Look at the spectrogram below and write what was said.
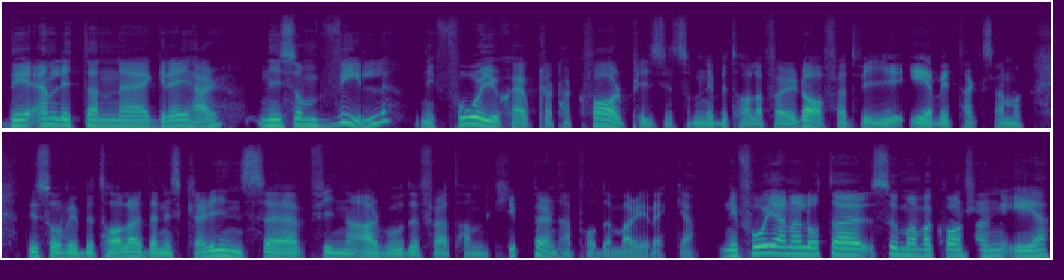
det är en liten eh, grej här. Ni som vill, ni får ju självklart ha kvar priset som ni betalar för idag för att vi är evigt tacksamma. Det är så vi betalar Dennis Klarins eh, fina arvode för att han klipper den här podden varje vecka. Ni får gärna låta summan vara kvar som den är,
